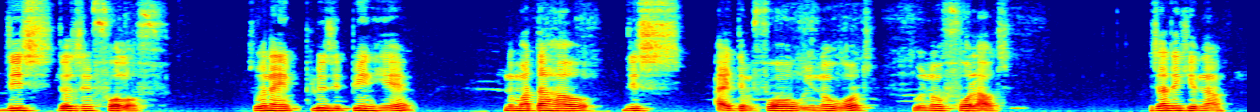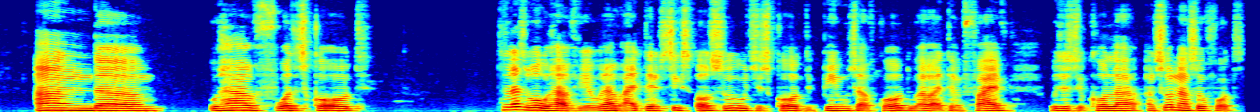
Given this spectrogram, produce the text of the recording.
this doesn't fall off. So when I place the pin here, no matter how this item fall will not what will not fall out. Is that okay now? And um, we have what is called so that's what we have here. We have item 6 also, which is called the pin, which I've called. We have item 5, which is the collar, and so on and so forth.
